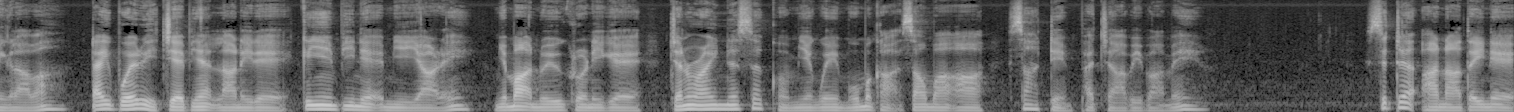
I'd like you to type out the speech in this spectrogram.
င်္ဂလာပါတိုက်ပွဲတွေကျယ်ပြန့်လာနေတဲ့ကရင်ပြည်နယ်အမည်ရတယ်မြမအနွေဦးခရိုနီကယ်ဇန်နဝါရီ29မြင်ကွင်းမိုးမခအဆောင်ပါအားစတင်ဖတ်ကြားပေးပါမယ်စစ်တပ်အာဏာသိမ်းတဲ့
